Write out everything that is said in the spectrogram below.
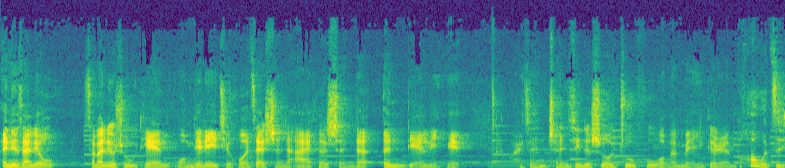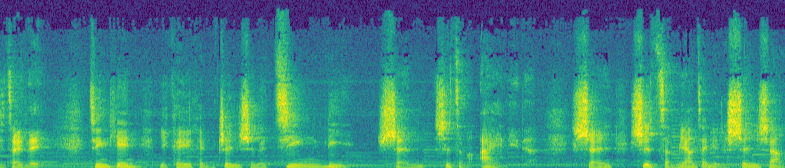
恩典三六五，三百六十五天，我们天天一起活在神的爱和神的恩典里面。我还是很诚心的说，祝福我们每一个人，包括我自己在内。今天你可以很真实的经历神是怎么爱你的，神是怎么样在你的身上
